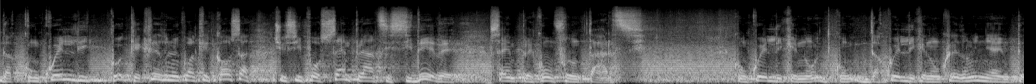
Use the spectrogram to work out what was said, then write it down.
da, con quelli che credono in qualche cosa ci si può sempre, anzi si deve sempre confrontarsi. Con quelli non, con, da quelli che non credono in niente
